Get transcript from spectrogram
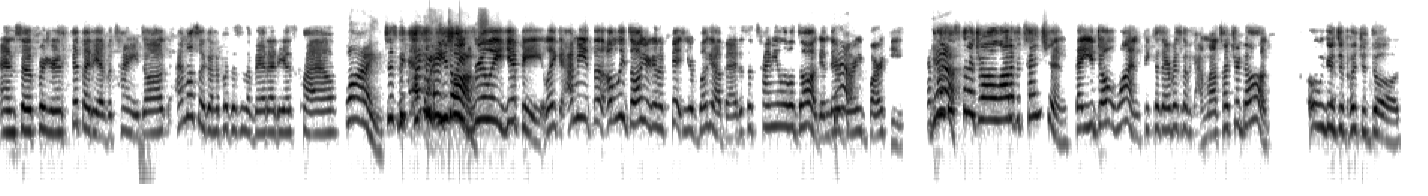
And so for your fifth idea of a tiny dog, I'm also going to put this in the bad ideas pile Why? just because they're usually dogs? really yippy. Like, I mean, the only dog you're gonna fit in your bug out bed is a tiny little dog, and they're Yeah. very barky. And plus, Yeah. it's gonna draw a lot of attention that you don't want because everybody's gonna be, like, I'm gonna touch your dog. Oh, I'm going to pet your dog.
